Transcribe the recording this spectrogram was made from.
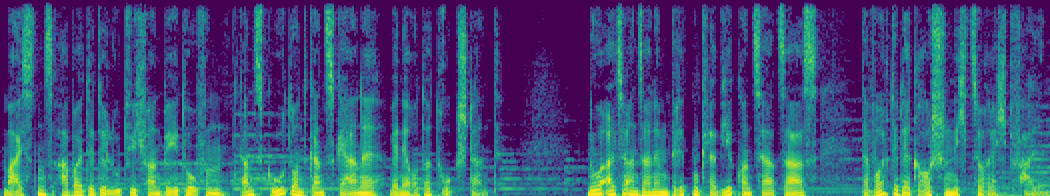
Meistens arbeitete Ludwig van Beethoven ganz gut und ganz gerne, wenn er unter Druck stand. Nur als er an seinem dritten Klavierkonzert saß, da wollte der Groschen nicht so fallen.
